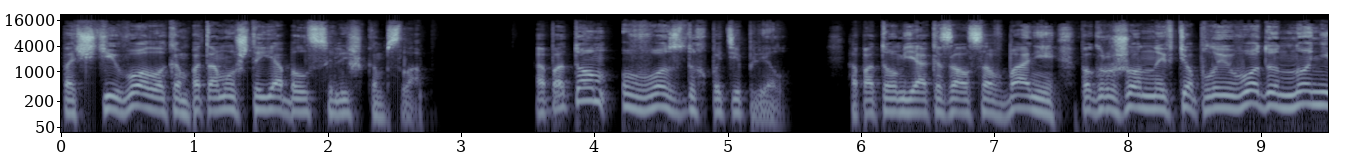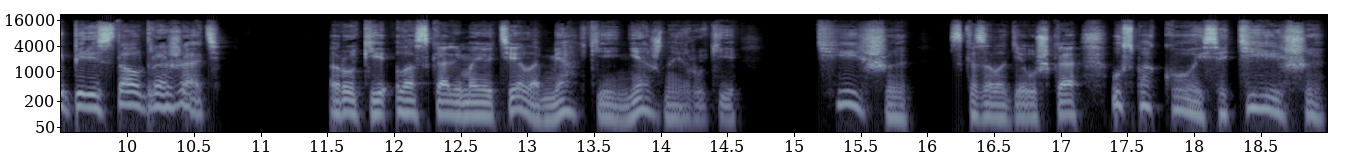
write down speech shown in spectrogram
почти волоком, потому что я был слишком слаб. А потом воздух потеплел. А потом я оказался в бане, погруженный в теплую воду, но не перестал дрожать. Руки ласкали мое тело, мягкие, нежные руки. «Тише», — сказала девушка, — «успокойся, тише».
